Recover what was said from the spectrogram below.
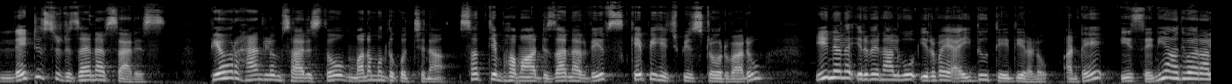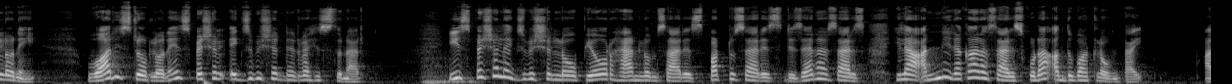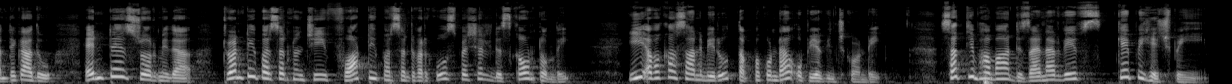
Latest designer saris. Pure handloom శారీస్తో మన ముందుకొచ్చిన Satyabhama designer waves KPHB store వారు ఈ నెల ఇరవై నాలుగు ఇరవై ఐదు తేదీలలో అంటే ఈ శని ఆదివారాల్లోనే వారి స్టోర్లోనే స్పెషల్ ఎగ్జిబిషన్ నిర్వహిస్తున్నారు. ఈ స్పెషల్ ఎగ్జిబిషన్లో ప్యూర్ హ్యాండ్లూమ్ శారీస్ పట్టు శారీస్ డిజైనర్ శారీస్ ఇలా అన్ని రకాల శారీస్ కూడా అందుబాటులో ఉంటాయి. అంతేకాదు ఎంటైర్ స్టోర్ మీద ట్వంటీ పర్సెంట్ నుంచి ఫార్టీ పర్సెంట్ వరకు స్పెషల్ డిస్కౌంట్ ఉంది. ఈ అవకాశాన్ని మీరు తప్పకుండా ఉపయోగించుకోండి. Satyabhama designer waves KPHB.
